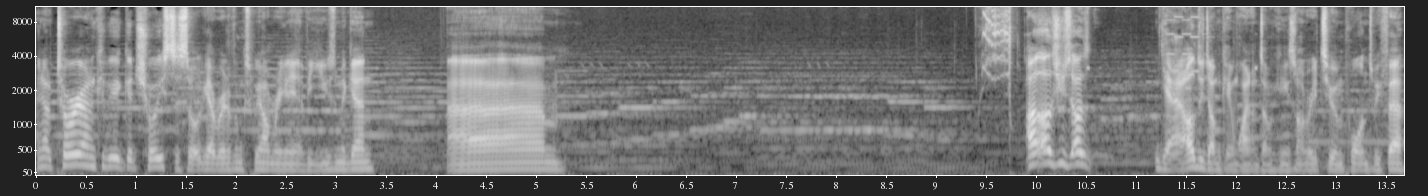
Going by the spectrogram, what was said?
I mean, Octorion could be a good choice to sort of get rid of him because we aren't really going to ever use him again. Um, I'll, I'll choose. I'll, yeah, I'll do Dumb King. Why not Dumb King? It's not really too important, to be fair.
